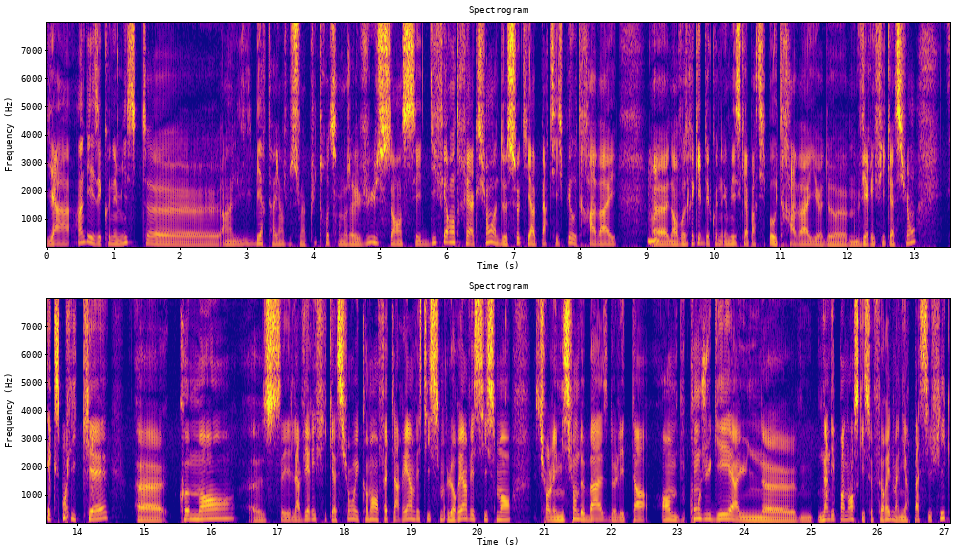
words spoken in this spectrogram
Il y a un des économistes, euh, un libertarien, je me souviens plus trop de son nom, j'avais vu sans ces différentes réactions de ceux qui ont participé au travail, euh, dans votre équipe d'économistes qui a participé au travail de vérification, expliquait euh, comment euh, c'est la vérification et comment en fait le réinvestissement sur les missions de base de l'État conjugué à une, euh, une, indépendance qui se ferait de manière pacifique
